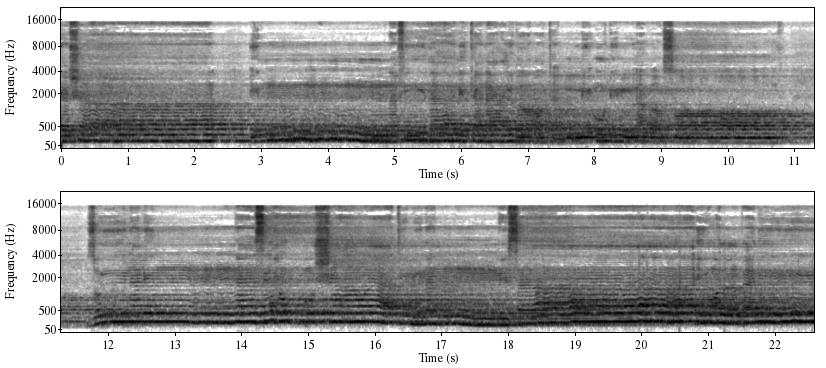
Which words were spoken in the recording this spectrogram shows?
يشاء. الشهوات من النساء والبنين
